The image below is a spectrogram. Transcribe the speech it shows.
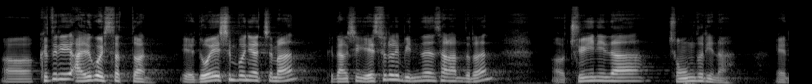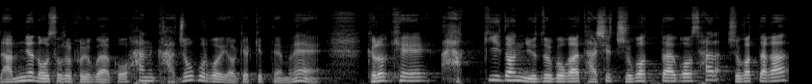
어, 그들이 알고 있었던 예, 노예 신분이었지만 그 당시 예수를 믿는 사람들은 어, 주인이나 종들이나 예, 남녀노소를 불구하고 한 가족으로 여겼기 때문에 그렇게 아끼던 유두고가 다시 죽었다고 살, 죽었다가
